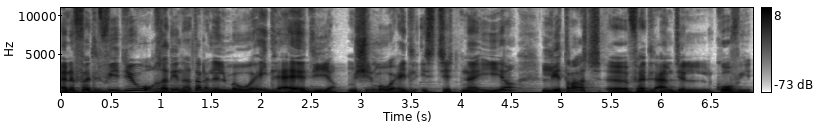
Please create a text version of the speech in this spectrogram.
أنا في هذا الفيديو غادي نهضر على المواعيد العادية ماشي المواعيد الاستثنائية اللي طرات آه، في هذا العام ديال الكوفيد.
